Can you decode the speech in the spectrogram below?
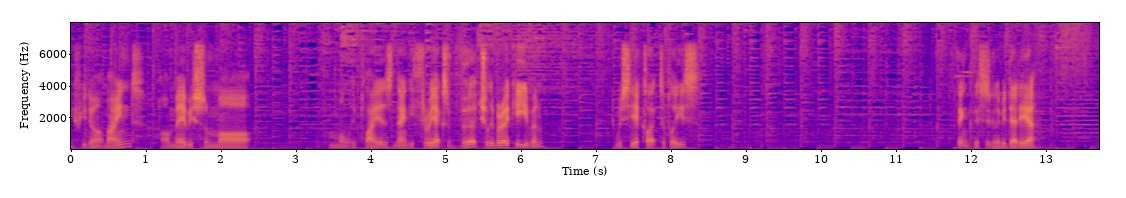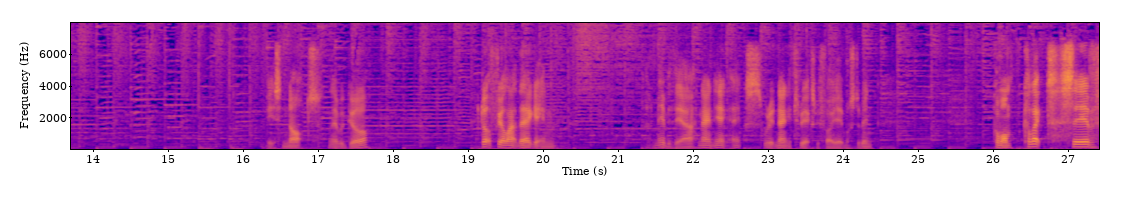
If you don't mind. Or maybe some more multipliers. 93x virtually break even. Can we see a collector please? I think this is going to be dead here. It's not. There we go. I don't feel like they're getting... Maybe they are. 98x. We're at 93x before. Yeah, it must have been. Come on. Collect, save,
